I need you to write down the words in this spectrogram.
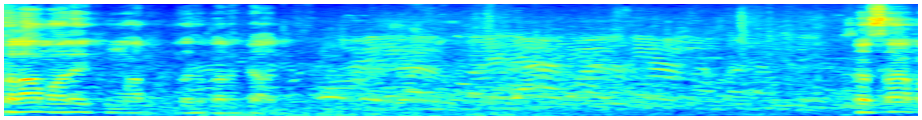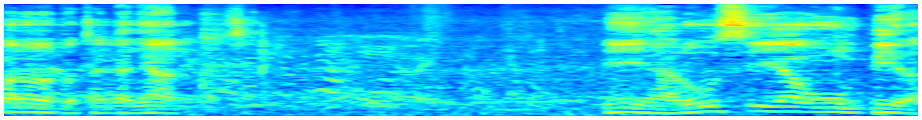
Assalamu alaikum wa wabarakatuh. Sasa hapa naona tutachanganyana. Hii harusi au mpira?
